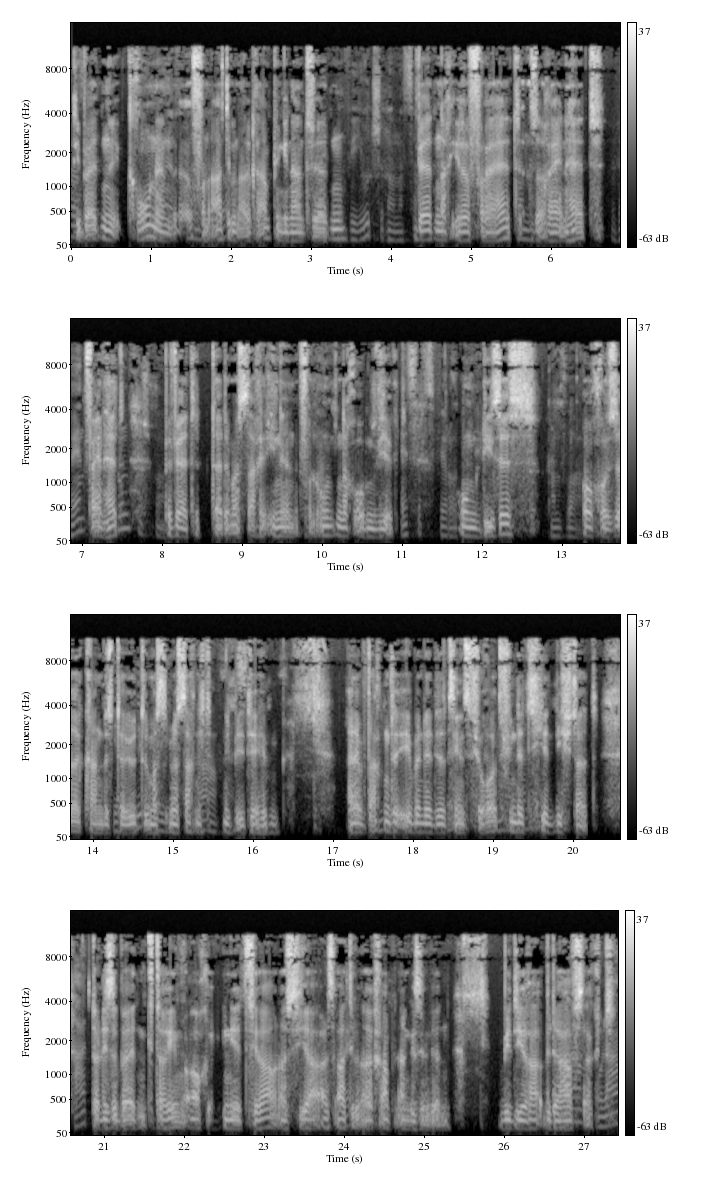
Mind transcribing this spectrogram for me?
Die beiden Kronen von Artig und Al-Rampin genannt werden, werden nach ihrer Freiheit, also Reinheit, Feinheit bewertet, da der Massache ihnen von unten nach oben wirkt. Um dieses, auch Jose kann das der Jute Massach nicht, nicht mit heben. Eine betrachtende Ebene zehn Sphirot findet hier nicht statt, da diese beiden Ktarim auch in Yetzirah und Asiya als Artig und Arachapin angesehen werden, wie, die, wie der Rav sagt.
